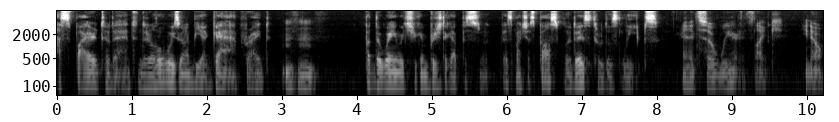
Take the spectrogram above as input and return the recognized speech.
aspire to that. And there's always going to be a gap, right? Mm-hmm. But the way in which you can bridge the gap as, as much as possible, it is through those leaps. And it's so weird. It's like, you know,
